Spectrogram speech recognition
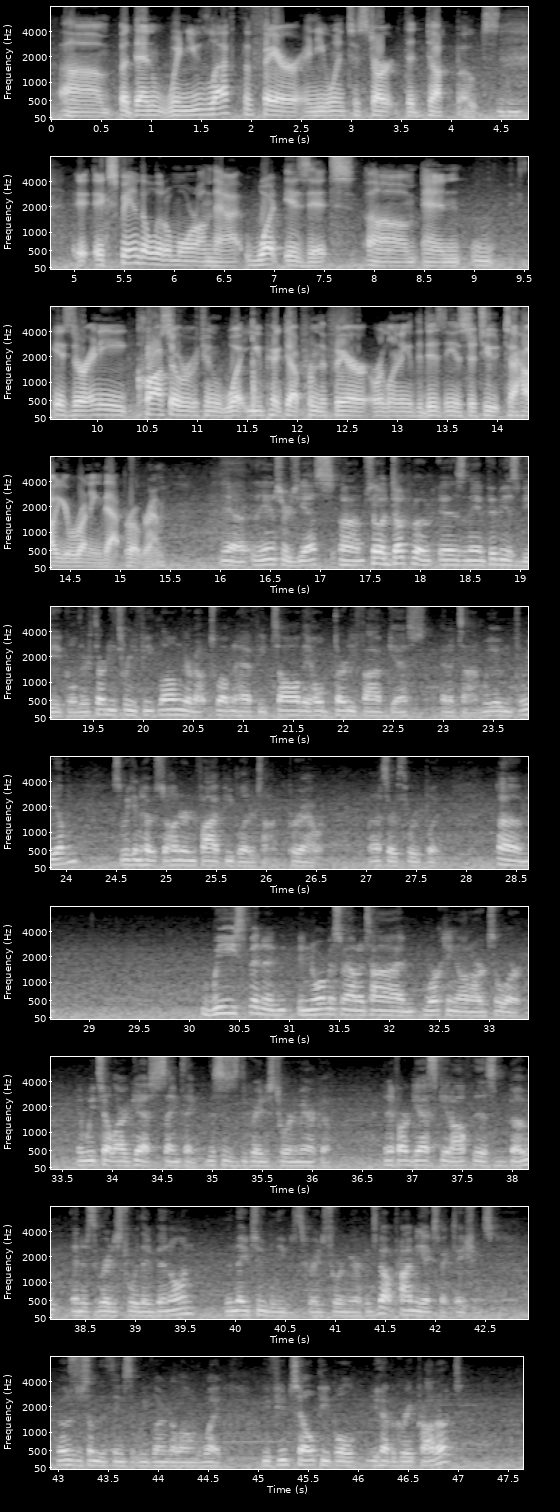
um, but then when you left the fair and you went to start the duck boats, e- expand a little more on that. What is it? Um, and is there any crossover between what you picked up from the fair or learning at the Disney Institute to how you're running that program? Yeah, the answer is yes. Um, so a duck boat is an amphibious vehicle. They're 33 feet long. They're about 12 and a half feet tall. They hold 35 guests at a time. We own three of them, so we can host 105 people at a time per hour. That's our throughput. Um, we spend an enormous amount of time working on our tour, and we tell our guests same thing. This is the greatest tour in America. And if our guests get off this boat and it's the greatest tour they've been on, then they too believe it's the greatest tour in America. It's about priming expectations. Those are some of the things that we've learned along the way. If you tell people you have a great product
